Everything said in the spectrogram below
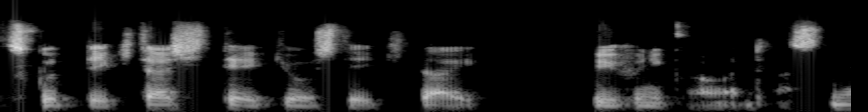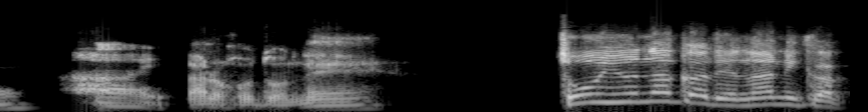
作っていきたいし、提供していきたいというふうに考えてますね。はい。なるほどね。そういう中で何か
